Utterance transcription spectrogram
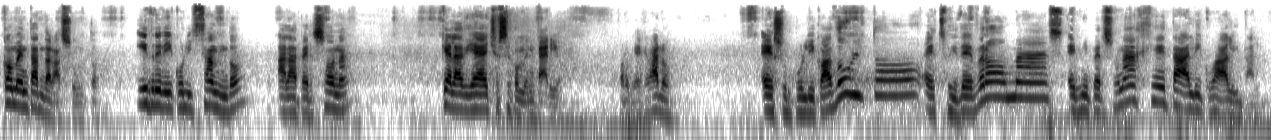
comentando el asunto y ridiculizando a la persona que le había hecho ese comentario. Porque claro, es un público adulto, estoy de bromas, es mi personaje, tal y cual y tal.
